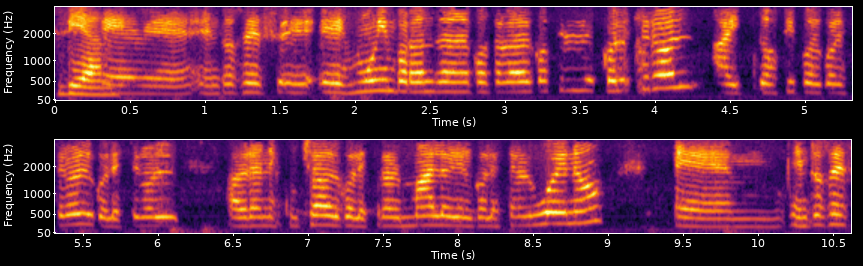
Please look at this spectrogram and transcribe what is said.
Bien. Eh, entonces, eh, es muy importante tener control del colesterol. Hay dos tipos de colesterol. El colesterol, habrán escuchado, el colesterol malo y el colesterol bueno. Entonces,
